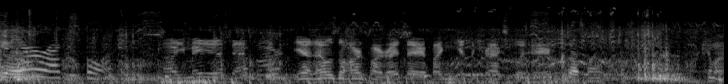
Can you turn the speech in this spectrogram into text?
Yeah. TRX 4. Oh, you made it up that far? Yeah, that was the hard part right there. If I can get the crack split here. Definitely. Oh, come on.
